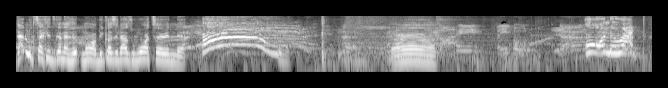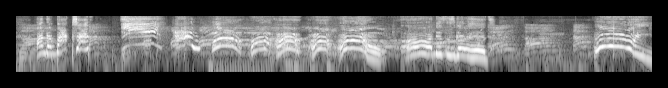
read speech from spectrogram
That looks like it's gonna hurt more because it has water in there. Oh! Oh, oh on the right! On the backside! Oh, oh, oh, oh, oh, oh, this is gonna hurt. Ooh.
